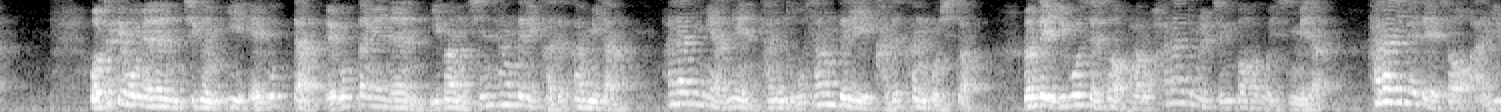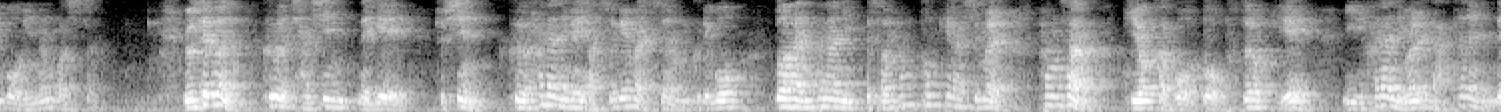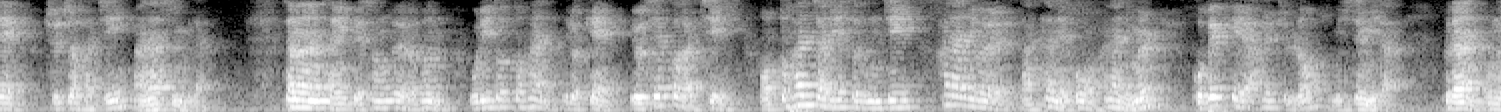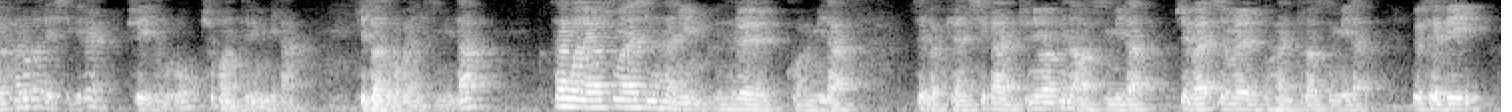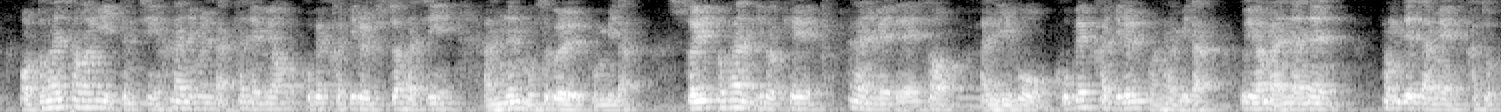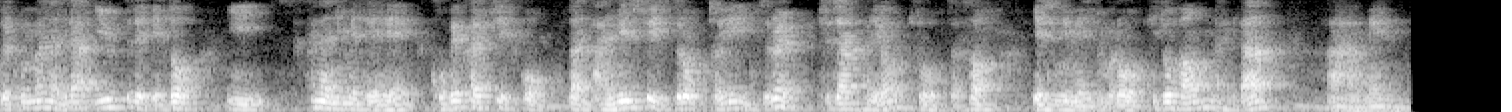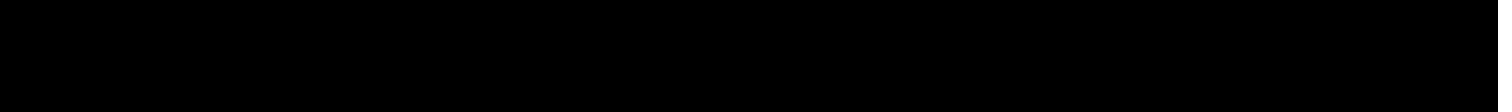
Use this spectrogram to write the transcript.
어떻게 보면은 지금 이 애굽 땅, 애굽 땅에는 이방 신상들이 가득합니다. 하나님이 아닌 다른 우상들이 가득한 곳이죠. 그런데 이곳에서 바로 하나님을 증거하고 있습니다. 하나님에 대해서 알리고 있는 것이죠. 요셉은 그 자신에게 주신 그 하나님의 약속의 말씀 그리고 또한 하나님께서 형통케 하심을 항상 기억하고 또 붙들었기에 이 하나님을 나타내는데 주저하지 않았습니다. 사랑하는 다행교회 성도 여러분, 우리도 또한 이렇게 요셉과 같이 어떠한 자리에서든지 하나님을 나타내고 하나님을 고백해야 할 줄로 믿습니다. 그러한 오늘 하루가 되시기를 주의 이름으로 축원드립니다. 기도하도록 하겠습니다. 사랑과 내가 충만하신 하나님 은혜를 구합니다. 새벽 귀한 시간 주님 앞에 나왔습니다. 주의 말씀을 또한 들었습니다. 요셉이 어떠한 상황이 있든지 하나님을 나타내며 고백하기를 주저하지 않는 모습을 봅니다. 저희 또한 이렇게 하나님에 대해서 알리고 고백하기를 원합니다. 우리가 만나는 형제자매 가족들뿐만 아니라 이웃들에게도 이 하나님에 대해 고백할 수 있고 또한 알릴 수 있도록 저희의 입술을 주장하여 주옵소서 예수님의 이름으로 기도하옵나이다. 아멘.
